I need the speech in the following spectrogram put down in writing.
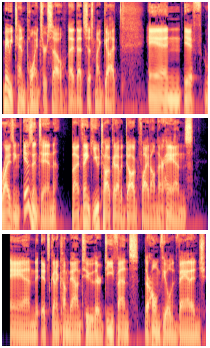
maybe 10 points or so. That's just my gut. And if Rising isn't in, I think Utah could have a dogfight on their hands. and it's going to come down to their defense, their home field advantage.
